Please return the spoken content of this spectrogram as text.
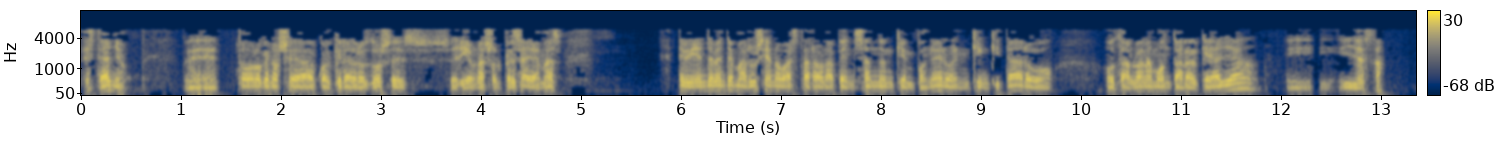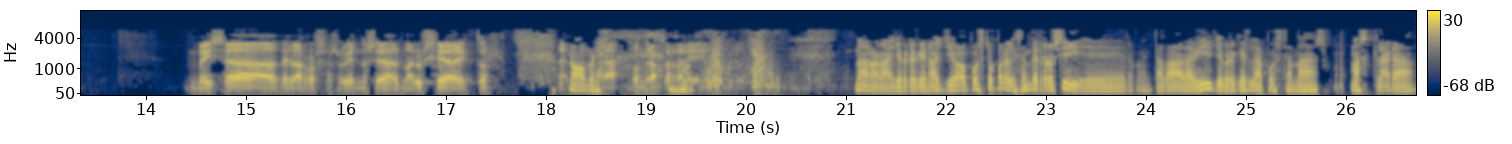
este año. Eh, todo lo que no sea cualquiera de los dos es, sería una sorpresa y además, evidentemente Marussia no va a estar ahora pensando en quién poner o en quién quitar o, o tal, van a montar al que haya y, y ya está. ¿Veis a De La Rosa subiéndose al Marussia, Héctor? No, hombre. Pondrá, pondrá Ferrari en otro piloto. No, no, no, yo creo que no. Yo apuesto por Alexander Rossi, eh, lo comentaba David, yo creo que es la apuesta más, más clara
